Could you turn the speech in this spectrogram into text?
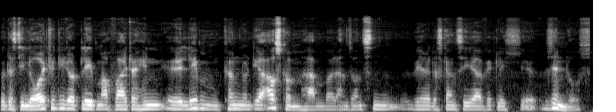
sodass die Leute, die dort leben, auch weiterhin äh, leben können und ihr Auskommen haben, weil ansonsten wäre das Ganze ja wirklich äh, sinnlos.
